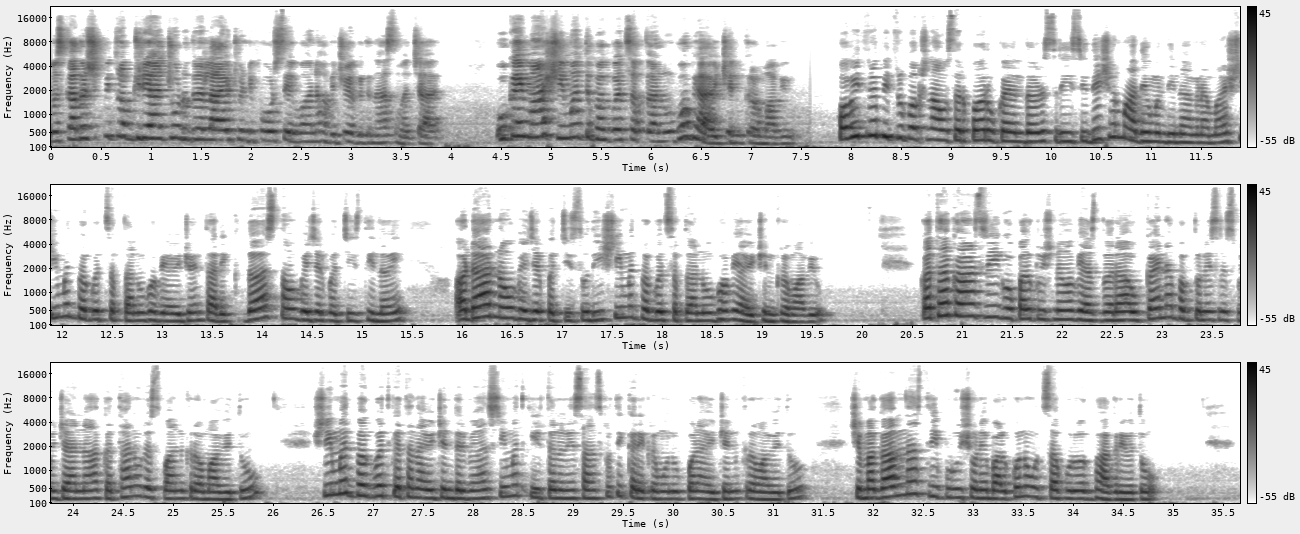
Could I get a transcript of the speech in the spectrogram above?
નમસ્કાર દર્શક મિત્રો, આપ જોડ્યા છો Vadodara live twenty four seven હવે જોઈએ અગત્યના સમાચાર. ઉકાઈમાં શ્રીમંત ભગવત સપ્તાહનું ભવ્ય આયોજન કરવામાં આવ્યું. પવિત્ર પિતૃપક્ષના અવસર પર ઉકાઈ અંદર શ્રી સિદ્ધેશ્વર મહાદેવ મંદિરના આંગણામાં શ્રીમદ ભગવત સપ્તાહનું ભવ્ય આયોજન તારીખ દસ નવ બે હજાર પચીસથી લઈ અઢાર નવ બે હજાર પચીસ સુધી શ્રીમદ ભગવત સપ્તાહનું ભવ્ય આયોજન કરવામાં આવ્યું. કથાકાર શ્રી ગોપાલકૃષ્ણ વ્યાસ દ્વારા ઉકાઈના ભક્તોને સરસ મજાના કથાનું રસપાન કરવામાં આવ્યું હતું. શ્રીમદ ભગવત કથાના આયોજન દરમિયાન શ્રીમદ કીર્તન અને સાંસ્કૃતિક કાર્યક્રમોનું પણ આયોજન કરવામાં આવ્યું હતું, જેમાં ગામના સ્ત્રી પુરુષો અને બાળકોનો ઉત્સાહપૂર્વક ભાગ રહ્યો હતો.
